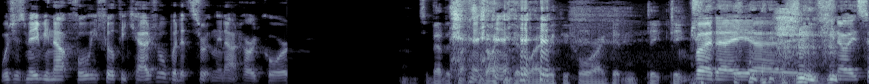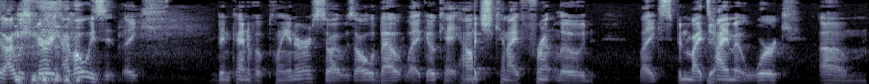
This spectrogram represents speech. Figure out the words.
which is maybe not fully filthy casual, but it's certainly not hardcore. It's about as much as I can get away with before I get in deep, deep. But I, uh, you know, so I was very. I've always like been kind of a planner, so I was all about like, okay, how much can I front load, like spend my time yeah. at work, um,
